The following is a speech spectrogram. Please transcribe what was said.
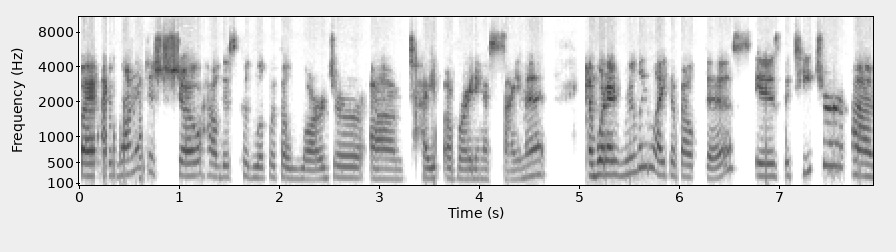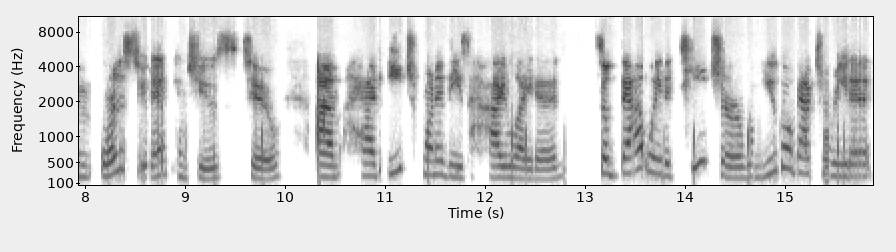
but I wanted to show how this could look with a larger um, type of writing assignment. And what I really like about this is the teacher um, or the student can choose to um, had each one of these highlighted. So that way the teacher, when you go back to read it,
